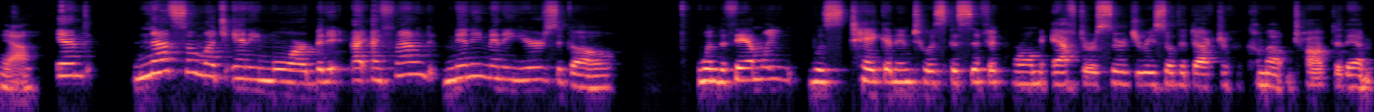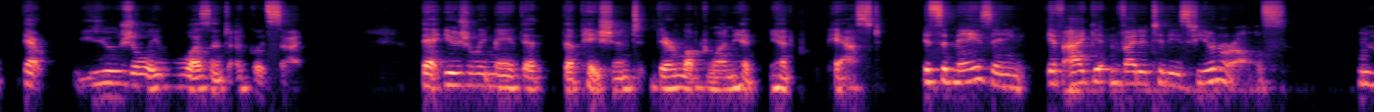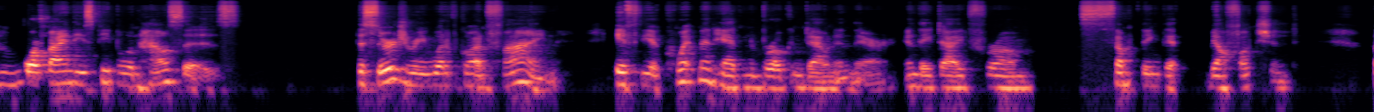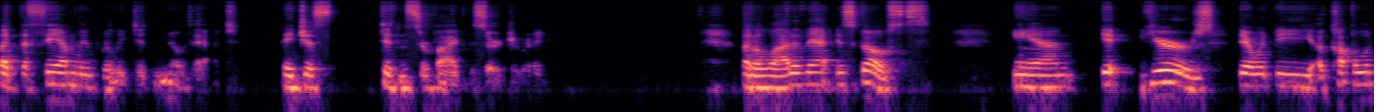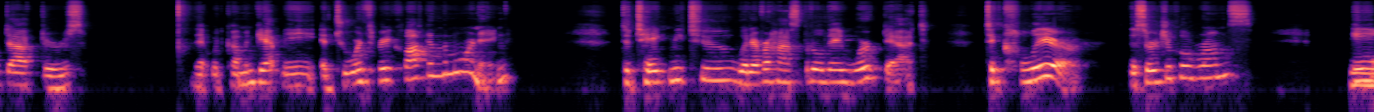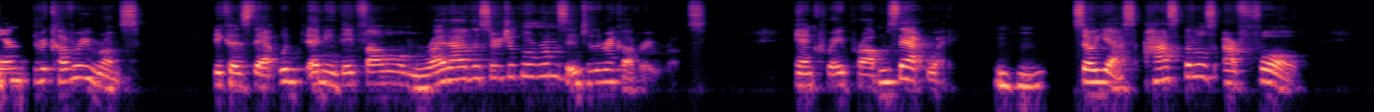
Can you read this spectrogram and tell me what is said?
Yeah. And not so much anymore, but it, I, I found many, many years ago when the family was taken into a specific room after a surgery so the doctor could come out and talk to them, that usually wasn't a good sign. That usually made that the patient, their loved one, had, had passed. It's amazing if I get invited to these funerals Mhm. or find these people in houses, the surgery would have gone fine if the equipment hadn't broken down in there and they died from something that malfunctioned. But the family really didn't know that. They just didn't survive the surgery. But a lot of that is ghosts. And it years there would be a couple of doctors that would come and get me at two or three o'clock in the morning to take me to whatever hospital they worked at to clear the surgical rooms Mm. and the recovery rooms because that would I mean, they'd follow them right out of the surgical rooms into the recovery rooms and create problems that way. Mhm. So, yes, hospitals are full.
